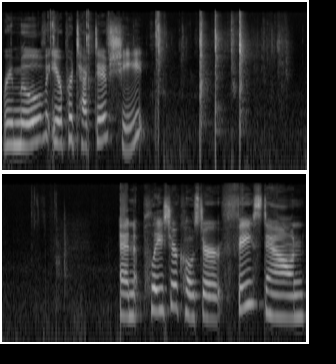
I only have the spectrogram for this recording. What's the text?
Remove your protective sheet. And place your coaster face down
